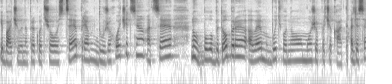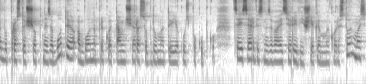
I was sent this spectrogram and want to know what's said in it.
і бачили, наприклад, що ось це прям дуже хочеться, а це ну було би добре, але мабуть воно може почекати. А для себе просто щоб не забути, або, наприклад, там ще раз обдумати якусь покупку. Цей сервіс називається Revish, яким ми користуємось.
